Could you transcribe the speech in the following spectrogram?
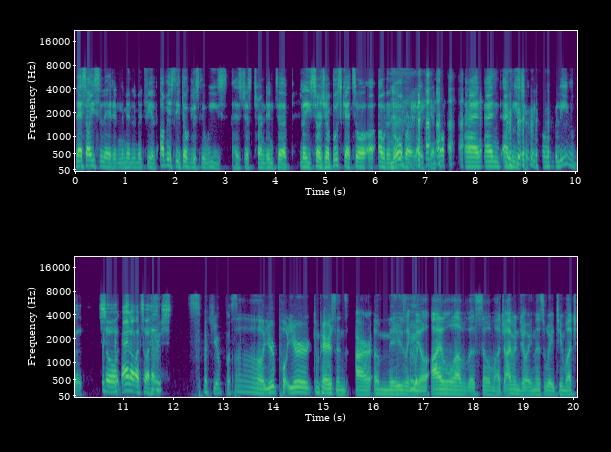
less isolated in the middle of midfield. Obviously, Douglas Luiz has just turned into like Sergio Busquets uh, out of nowhere, like you know, and and and he's just become unbelievable. So that also helps. Sergio Busquets. Oh, your your comparisons are amazing, Neil. I love this so much. I'm enjoying this way too much.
